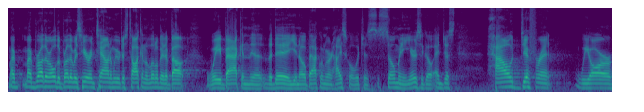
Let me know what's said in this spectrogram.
My, my brother, older brother, was here in town, and we were just talking a little bit about way back in the, the day, you know, back when we were in high school, which is so many years ago, and just how different we are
